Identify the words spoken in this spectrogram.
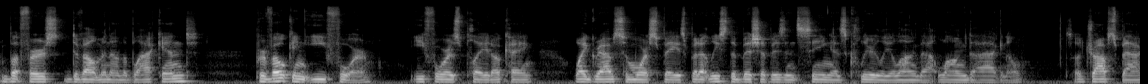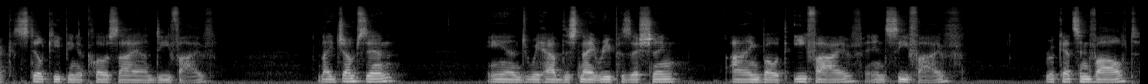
But first, development on the black end, provoking e4. e4 is played, okay, white grabs some more space, but at least the bishop isn't seeing as clearly along that long diagonal. So it drops back, still keeping a close eye on d5. Knight jumps in, and we have this knight repositioning, eyeing both e5 and c5. Rook gets involved.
